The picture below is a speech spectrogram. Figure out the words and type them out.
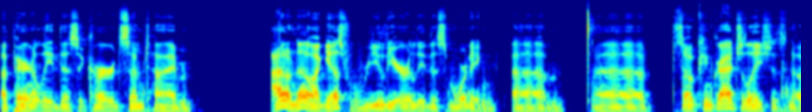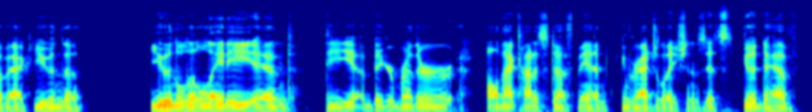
Apparently this occurred sometime I don't know, I guess really early this morning. Um uh so congratulations, Novak. You and the you and the little lady and the bigger brother, all that kind of stuff, man. Congratulations. It's good to have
